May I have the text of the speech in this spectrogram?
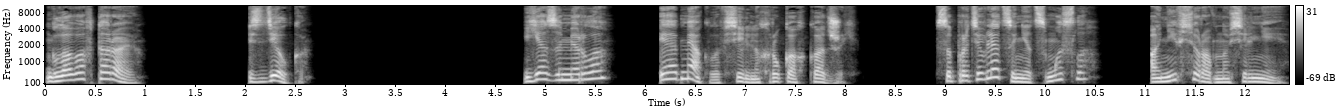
Глава вторая. Сделка. Я замерла и обмякла в сильных руках Каджей. Сопротивляться нет смысла, они все равно сильнее.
